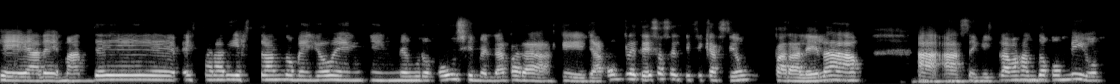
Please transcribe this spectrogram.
que además de estar adiestrándome yo en, en neurocoaching, ¿verdad? Para que ya complete esa certificación paralela a, a, seguir trabajando conmigo,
